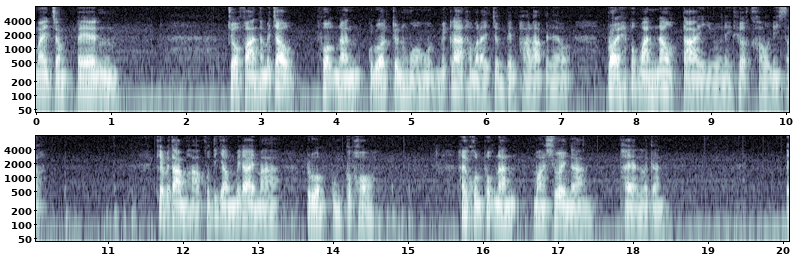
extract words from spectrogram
ไม่จำเป็นโจฟานทำให้เจ้าพวกนั้นกลัวจนหัวหดไม่กล้าทำอะไรจนเป็นภาระไปแล้ว ปล่อยให้พวกมันเน่าตายอยู่ในเทือกเขานี่ซะแค่ไปตามหาคนที่ยังไม่ได้มารวมกลุ่มก็พอ ให้คนพวกนั้นมาช่วยงานแทนแล้วกัน เอ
